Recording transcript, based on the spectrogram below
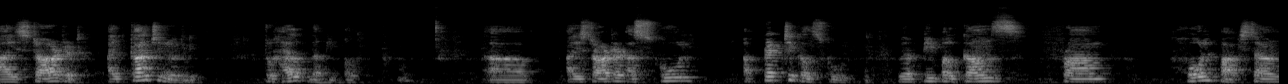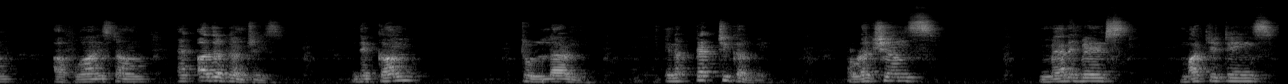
I started, I continued to help the people. Uh, I started a school, a practical school, where people comes from whole Pakistan, Afghanistan, and other countries. They come to learn in a practical way. Productions, managements, marketings,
